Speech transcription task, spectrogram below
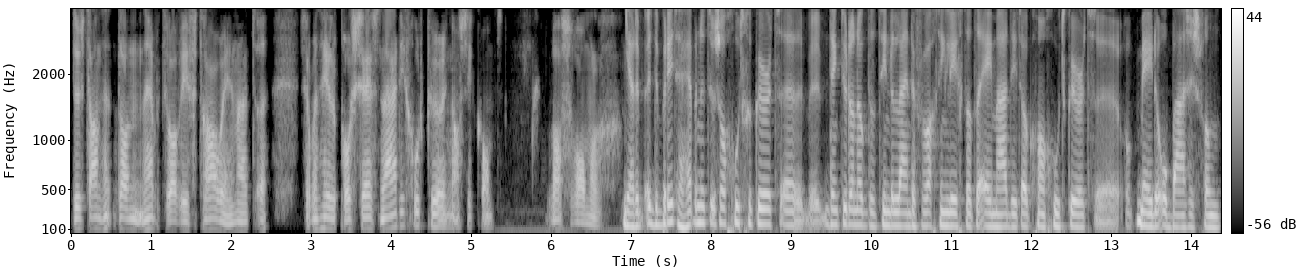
dus dan, dan heb ik er wel weer vertrouwen in. Maar het, uh, zeg maar, het hele proces na die goedkeuring, als die komt, was rommelig. Ja, de, de Britten hebben het dus al goedgekeurd. Uh, denkt u dan ook dat het in de lijn der verwachting ligt dat de EMA dit ook gewoon goedkeurt, mede op basis van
